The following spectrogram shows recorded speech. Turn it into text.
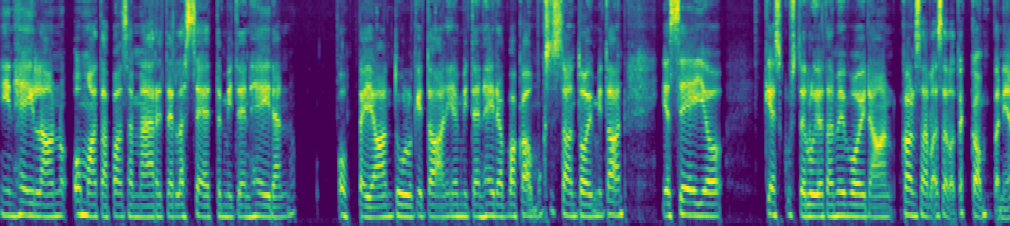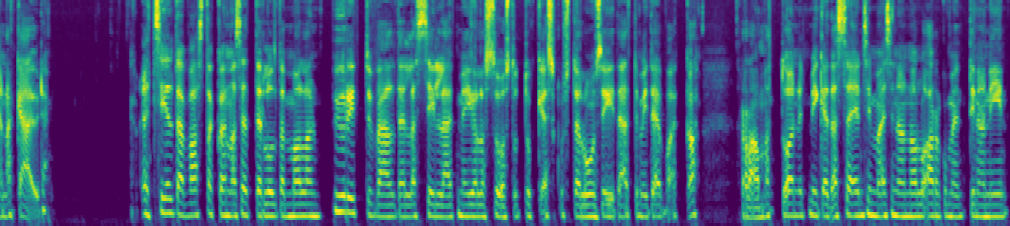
niin heillä on oma tapansa määritellä se, että miten heidän oppejaan tulkitaan ja miten heidän vakaumuksessaan toimitaan. Ja se ei ole keskustelu, jota me voidaan kansalaisaloitekampanjana käydä. Et siltä vastakkainasettelulta me ollaan pyritty vältellä sillä, että me ei olla suostuttu keskusteluun siitä, että miten vaikka raamattua nyt, mikä tässä ensimmäisenä on ollut argumenttina, niin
